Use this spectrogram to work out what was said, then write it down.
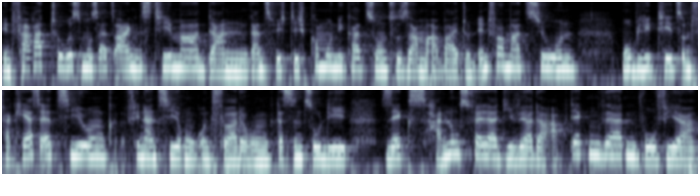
den Fahrradtourismus als eigenes Thema, dann ganz wichtig Kommunikation, Zusammenarbeit und Information, Mobilitäts- und Verkehrserziehung, Finanzierung und Förderung. Das sind so die sechs Handlungsfelder, die wir da abdecken werden, wo wir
